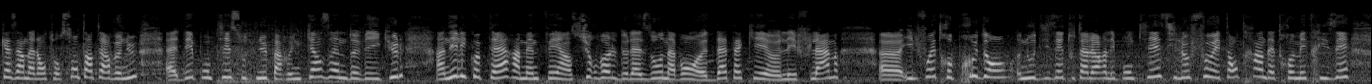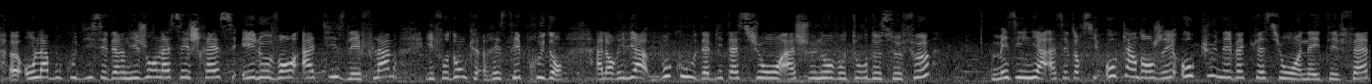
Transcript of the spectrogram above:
casernes alentours sont intervenus. Des pompiers soutenus par une quinzaine de véhicules. Un hélicoptère a même fait un survol de la zone avant d'attaquer les flammes. Il faut être prudent, nous disaient tout à l'heure les pompiers. Si le feu est en train d'être maîtrisé, on l'a beaucoup dit ces derniers jours, la sécheresse et le vent attisent les flammes. Il faut donc rester prudent. Alors il y a beaucoup d'habitations à Chenauve autour de ce feu. Mais il n'y a à cette heure-ci aucun danger, aucune évacuation n'a été faite.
